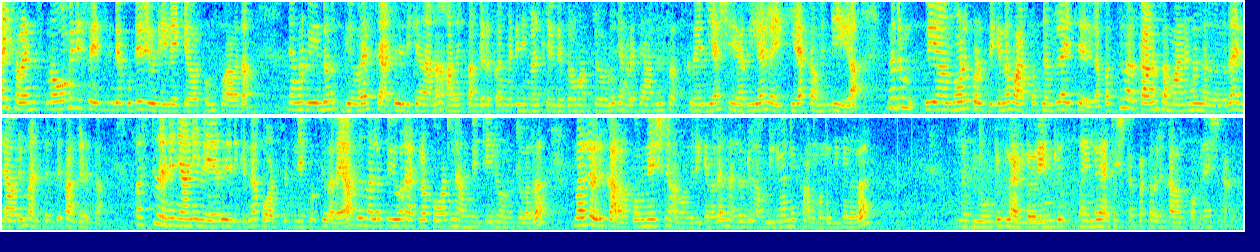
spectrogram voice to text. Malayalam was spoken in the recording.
ഹായ് ഫ്രണ്ട്സ് നവമി ഡിസൈൻസിന്റെ പുതിയ വീഡിയോയിലേക്ക് അവർക്കും സ്വാഗതം. ഞങ്ങൾ വീണ്ടും ഗിവ് സ്റ്റാർട്ട് ചെയ്തിരിക്കുന്നതാണ് അതിൽ പങ്കെടുക്കാൻ വേണ്ടി നിങ്ങൾ ചെയ്യേണ്ട ഇത്ര മാത്രമേ ഉള്ളൂ. ഞങ്ങളുടെ ചാനൽ സബ്സ്ക്രൈബ് ചെയ്യുക ഷെയർ ചെയ്യുക ലൈക്ക് ചെയ്യുക കമന്റ് ചെയ്യുക. എന്നിട്ടും മോളിൽ കൊടുത്തിരിക്കുന്ന വാട്സാപ്പ് നമ്പറിൽ അയച്ചു തരിക. പത്ത് പേർക്കാണ് സമ്മാനങ്ങൾ നൽകുന്നത്. എല്ലാവരും മത്സരത്തിൽ പങ്കെടുക്കാം. ഫസ്റ്റ് തന്നെ ഞാൻ ഈ വെയർ ചെയ്തിരിക്കുന്ന കോട്ട് സെറ്റിനെ കുറിച്ച് പറയാം. അത് നല്ല പ്യൂർ ആയിട്ടുള്ള കോട്ടൺ ആണ് മെറ്റീരിയൽ വന്നിട്ടുള്ളത്. നല്ലൊരു കളർ കോമ്പിനേഷൻ ആണ് വന്നിരിക്കുന്നത്. നല്ലൊരു അംബികാനിക്കാണ് വന്നിരിക്കുന്നത്. നല്ല ബ്യൂട്ടിഫുൾ ആയിട്ടുള്ള ഒരു എനിക്ക് ഭയങ്കരമായിട്ട് ഇഷ്ടപ്പെട്ട ഒരു കളർ കോമ്പിനേഷൻ ആണ്.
